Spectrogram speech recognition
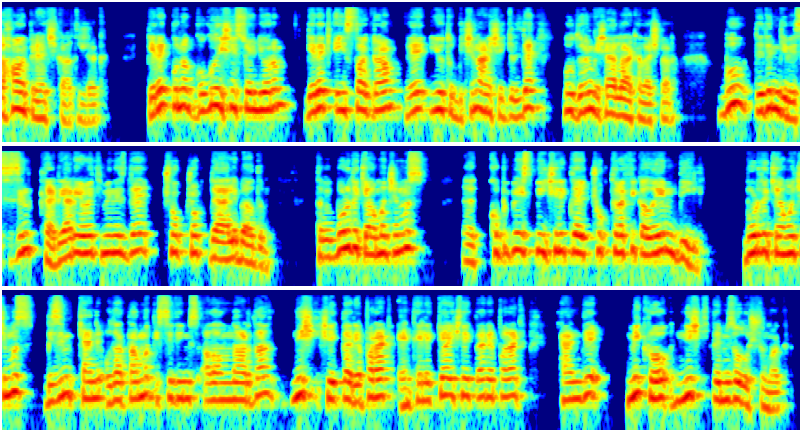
daha ön plana çıkartacak. Gerek bunu Google için söylüyorum, gerek Instagram ve YouTube için aynı şekilde bu durum geçerli arkadaşlar. Bu dediğim gibi sizin kariyer yönetiminizde çok çok değerli bir adım. Tabi buradaki amacımız e, copy paste bir içerikle çok trafik alayım değil. Buradaki amacımız bizim kendi odaklanmak istediğimiz alanlarda niş içerikler yaparak, entelektüel içerikler yaparak kendi mikro niş kitlemizi oluşturmak.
